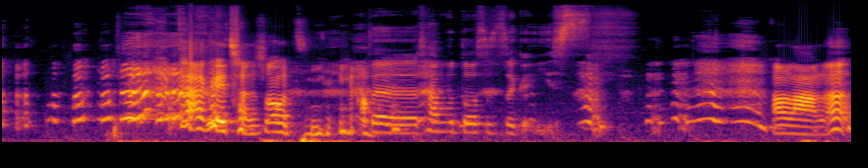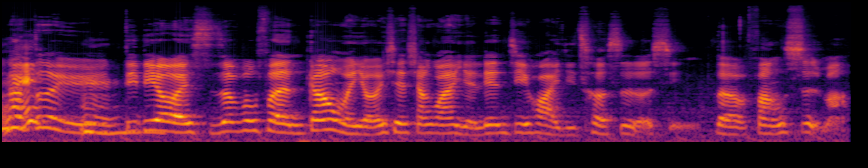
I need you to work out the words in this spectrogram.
他可以承受几秒？对，差不多是这个意思。好啦，那那对于 DDoS 这部分，刚刚、嗯、我们有一些相关演练计划以及测试的行的方式嘛，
